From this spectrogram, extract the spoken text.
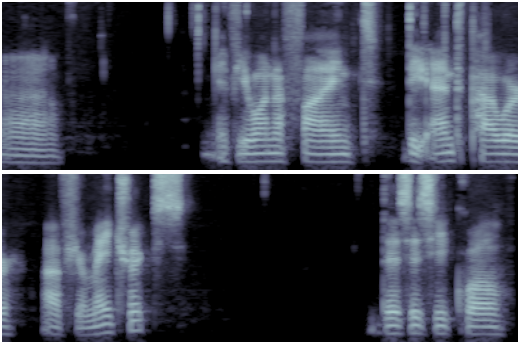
uh, if you want to find the nth power of your matrix, this is equal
